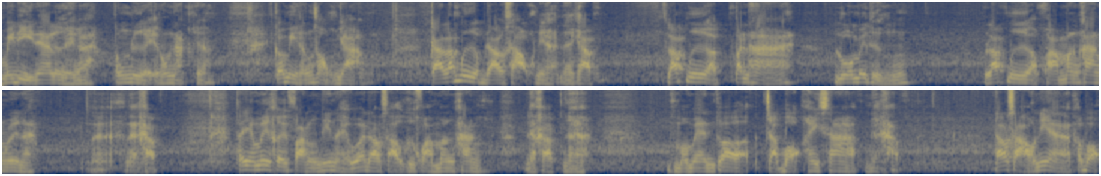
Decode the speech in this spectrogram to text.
ไม่ดีแน่เลยใช่ไหมต้องเหนื่อยต้องหนักใช่ไหมก็มีทั้งสองอย่าง การรับมือกับดาวเสาร์เนี่ยนะครับ รับมือกับปัญหารวมไปถึงรับมือกับความมั่งคั่งด้วยนะนะครับ ถ้ายังไม่เคยฟังที่ไหนว่าดาวเสาร์คือความมั่งคั่งนะครับนะหมอแมนก็จะบอกให้ทราบนะครับ ดาวเสาร์เนี่ยเขาบอก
